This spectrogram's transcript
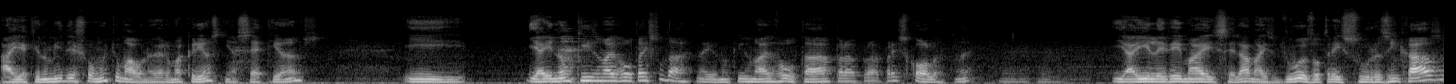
Aí aquilo me deixou muito mal, né? Eu era uma criança, tinha sete anos, e, e aí não quis mais voltar a estudar, né? Eu não quis mais voltar para a escola, né? E aí levei mais, sei lá, mais duas ou três surras em casa,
